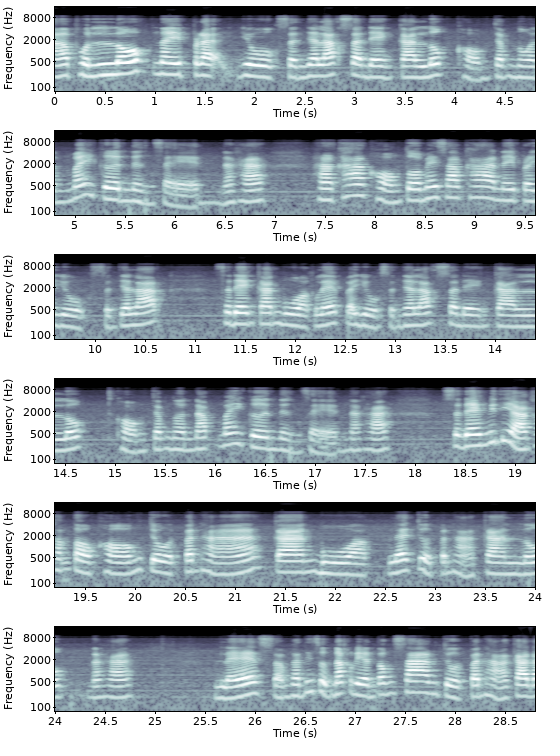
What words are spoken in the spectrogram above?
หาผลลบในประโยคสัญลักษณ์แสดงการลบของจำนวนไม่เกิน 1 0 0 0 0แสนนะคะ หาค่าของตัวไม่ทราบค่าในประโยคสัญลักษณ์ แสดงการบวกและประโยคสัญลักษณ์ แสดงการลบของจำนวนนับไม่เกิน 1 0 0 0 0แสนนะคะ แสดงวิธีหาคำตอบของโจทย์ปัญหาการบวก และโจทย์ปัญหาการลบนะคะ และสำคัญที่สุดนักเรียนต้องสร้างโจทย์ปัญหาการ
